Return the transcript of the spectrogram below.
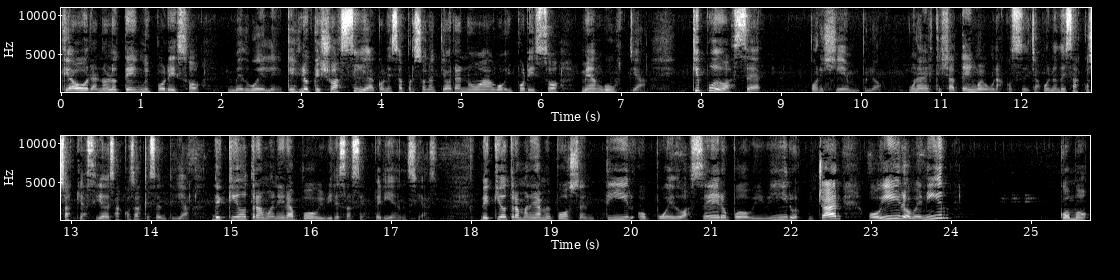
que ahora no lo tengo y por eso me duele, qué es lo que yo hacía con esa persona que ahora no hago y por eso me angustia. ¿Qué puedo hacer? Por ejemplo, una vez que ya tengo algunas cosas hechas, bueno, de esas cosas que hacía, de esas cosas que sentía, ¿de qué otra manera puedo vivir esas experiencias? ¿De qué otra manera me puedo sentir o puedo hacer o puedo vivir o escuchar, o ir o venir como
